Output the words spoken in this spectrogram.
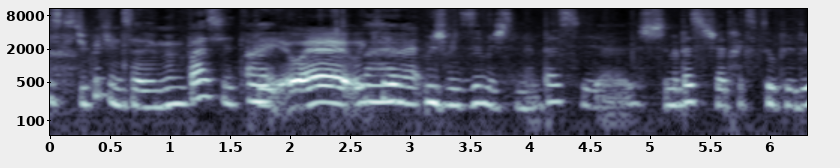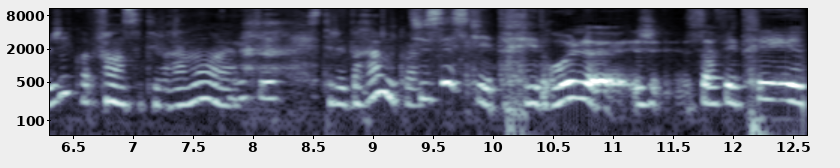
Parce que du coup, tu ne savais même pas si t'étais... Ouais. Ouais, ok. Ouais, ouais. Mais je me disais, mais je sais même pas si, euh, je sais même pas si je vais être acceptée au PE2G quoi. Enfin, c'était vraiment. euh, c'était le drame quoi. Tu sais ce qui est très drôle je- Ça fait très...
